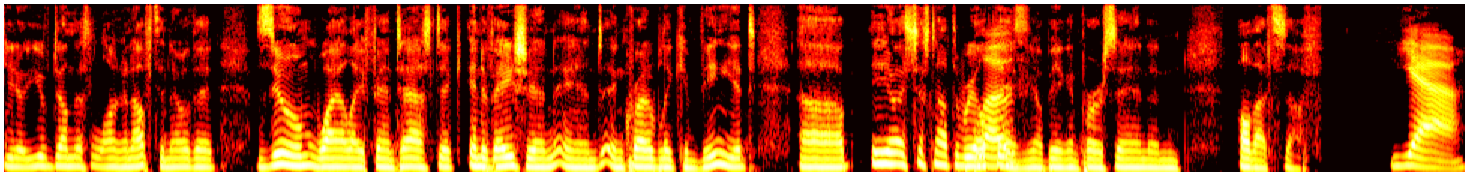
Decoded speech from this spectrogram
you know, you've done this long enough to know that Zoom, while a fantastic innovation and incredibly convenient, uh, you know, it's just not the real thing, you know, being in person and all that stuff. Yeah.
